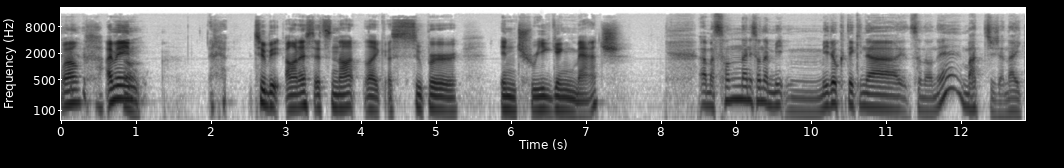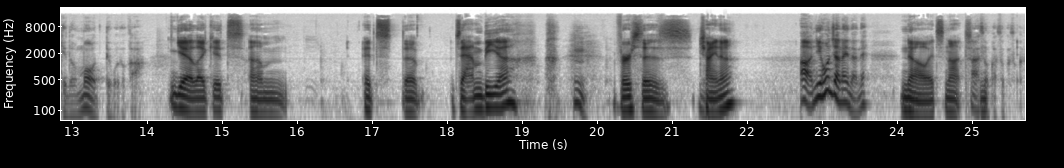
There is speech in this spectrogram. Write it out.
well, I mean, to be honest, it's not like a super intriguing match. あまあそんなにそんなみうん魅力的な、そのね、マッチじゃないけどもってことか。 Yeah, like it's um, it's the Zambia versus China. あ、日本じゃないんだね。 No, it's not. あ、そうかそうかそうか。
